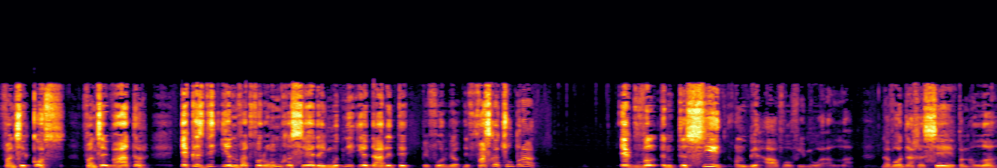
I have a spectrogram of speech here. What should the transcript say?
van sy kos, van sy water. Ek is die een wat vir hom gesê het hy moet nie eet daardie tyd byvoorbeeld die vas gaan so praat. Ek wil intercede on behalf of him wa Allah. Nou word daar gesê van Allah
